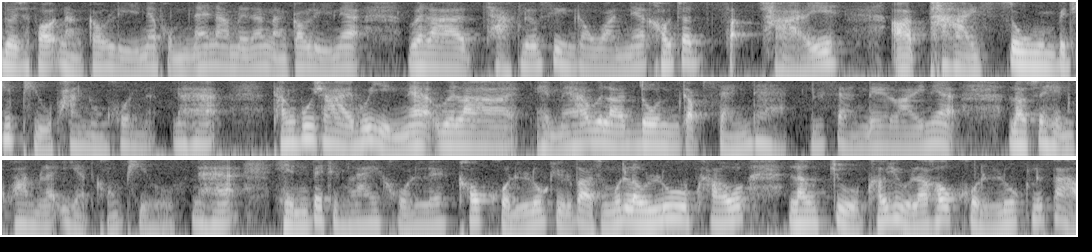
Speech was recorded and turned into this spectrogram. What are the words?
โดยเฉพาะหนังเกาหลีเนี่ยผมแนะนำเลยนะหนังเกาหลีเนี่ยเวลาฉากเลิฟซีนกลางวันเนี่ยเขาจะฉายถ่ายซูมไปที่ผิวพรรณของคนนะฮะทั้งผู้ชายผู้หญิงเนี่ยเวลาเห็นไหมฮะเวลาโดนกับแสงแดดหรือแสงเดย์ไลท์เนี่ยเราจะเห็นความละเอียดของผิวนะฮะเห็นไปถึงลายขนเลยเขาขนลุกอยู่หรือเปล่าสมมติเราลูบเขาเราจูบเขาอยู่แล้วเขาขนลุกหรือเปล่า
